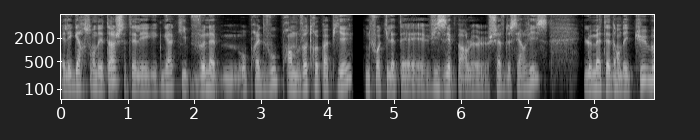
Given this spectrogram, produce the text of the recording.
Et les garçons d'étage, c'était les gars qui venaient auprès de vous prendre votre papier, une fois qu'il était visé par le chef de service, le mettaient dans des tubes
